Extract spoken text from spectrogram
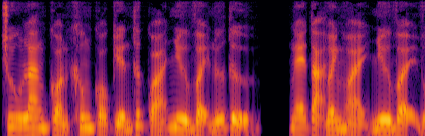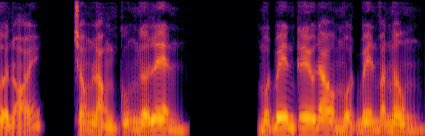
Chu lang còn không có kiến thức quá như vậy nữ tử, nghe tạ hoanh hoài như vậy vừa nói, trong lòng cũng ngứa lên. Một bên kêu đau một bên vặn ngông,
